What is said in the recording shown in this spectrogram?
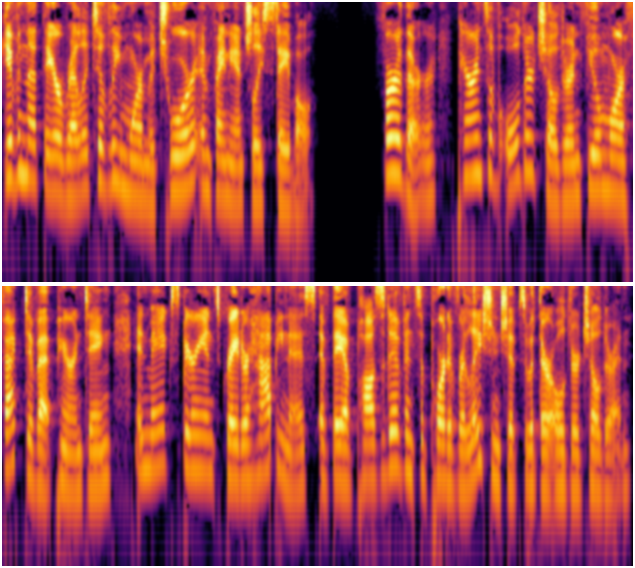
given that they are relatively more mature and financially stable. Further, parents of older children feel more effective at parenting and may experience greater happiness if they have positive and supportive relationships with their older children.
